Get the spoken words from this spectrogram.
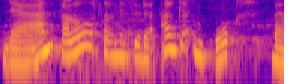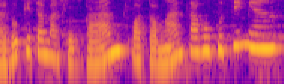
Dan kalau wortelnya sudah agak empuk, baru kita masukkan potongan tahu putihnya.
